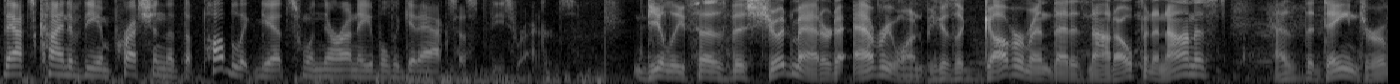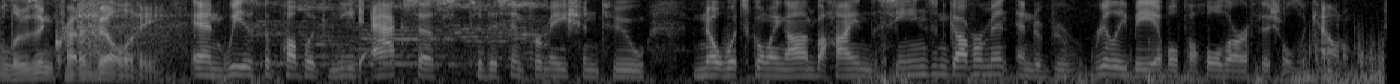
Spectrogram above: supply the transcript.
that's kind of the impression that the public gets when they're unable to get access to these records. Delie says this should matter to everyone because a government that is not open and honest has the danger of losing credibility. And we as the public need access to this information to know what's going on behind the scenes in government and to be, really be able to hold our officials accountable.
